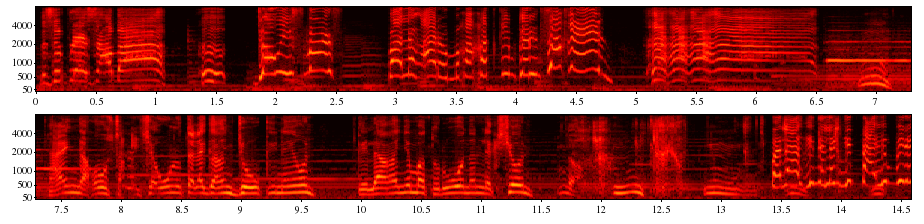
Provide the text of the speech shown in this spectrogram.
Nasurpresa ka ba? Joey Smurf! Balang araw makakatkim ka rin sa akin! Hmm. Ay, nako, sakit sa ulo talaga ang jokey na yun. Kailangan niya maturuan ng leksyon. Mm. Mm. Palagi na lang din tayong pinaglalaroan!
